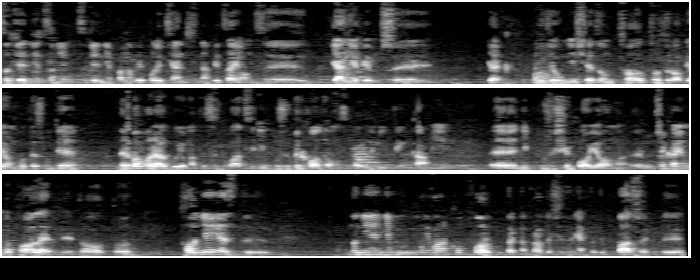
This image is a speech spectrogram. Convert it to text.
codziennie, co nie, codziennie panowie policjanci nawiedzający. Ja nie wiem, czy jak ludzie u mnie siedzą, co, co zrobią, bo też ludzie nerwowo reagują na te sytuacje. Niektórzy wychodzą z pełnymi drinkami, niektórzy się boją, e, uciekają do toalety. To, to, to nie jest. e, No nie, nie, nie ma komfortu tak naprawdę siedzenia wtedy w barze, gdy,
